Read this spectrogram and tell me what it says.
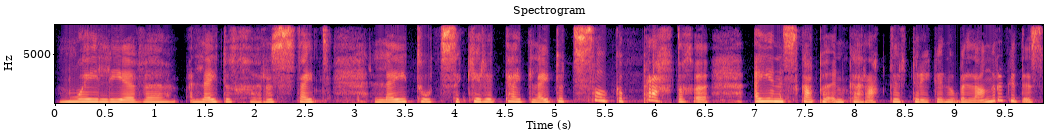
mooi lewe, lei tot gerusheid, lei tot sekuriteit, lei tot sulke pragtige eienskappe in karaktertrekke. En hoe belangrik dit is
